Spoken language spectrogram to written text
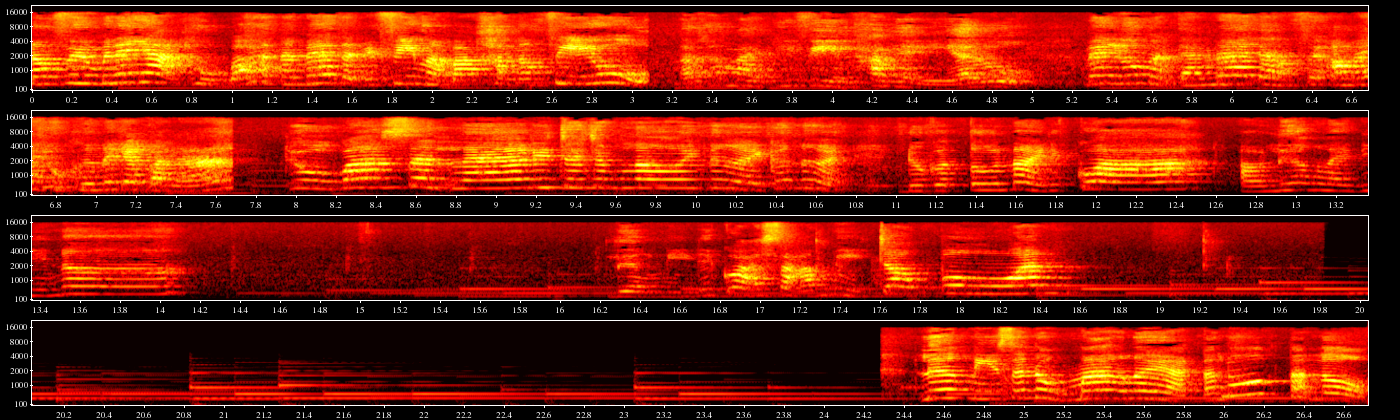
น้องฟิลไม่ได้อยากถูบ้านนะแม่แต่พี่ฟิล์มอะบังคับน้องฟิลแล้วทำไมพี่ฟิล์มทำอย่างนี้อะลูก ไม่รู้เหมือนกันแม่แต่น้องฟิลเอาไม้ถูพื้นไปเก็บก่อนนะ ถูบ้านเสร็จแล้วดีใจจังเลยเหนื่อยก็เหนื่อย ดูการ์ตูนหน่อยดีกว่า เอาเรื่องอะไรดีนะ เรื่องนี้ดีกว่าสามหมีจอมป่วนเรื่องนี้สนุกมากเลยอะ ตลกตลก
